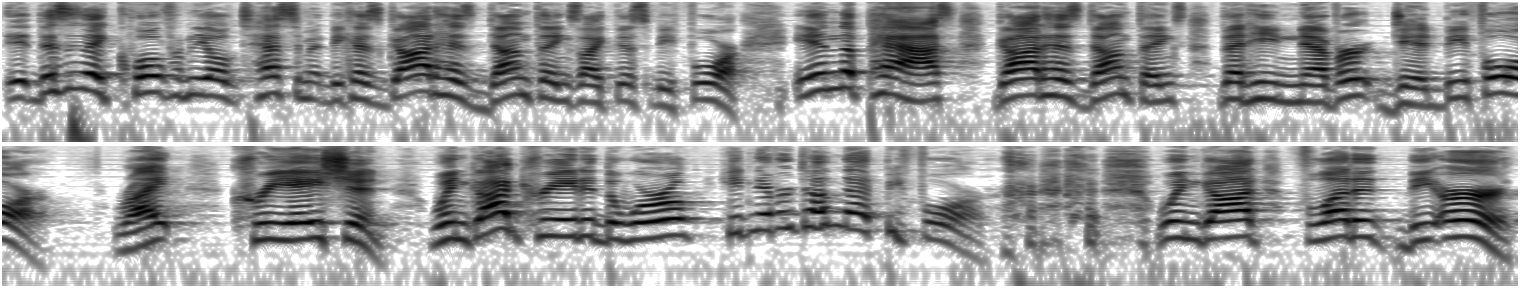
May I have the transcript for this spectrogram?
this is a quote from the Old Testament because God has done things like this before. In the past, God has done things that He never did before right? Creation. When God created the world, He'd never done that before. when God flooded the earth,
